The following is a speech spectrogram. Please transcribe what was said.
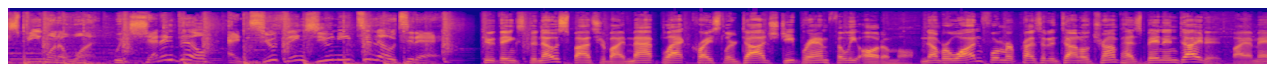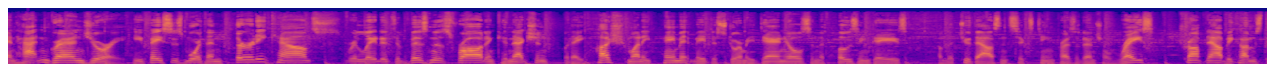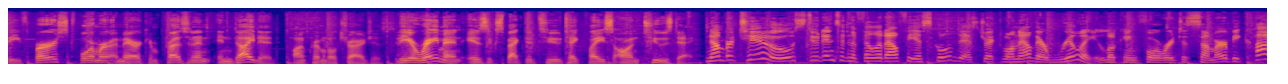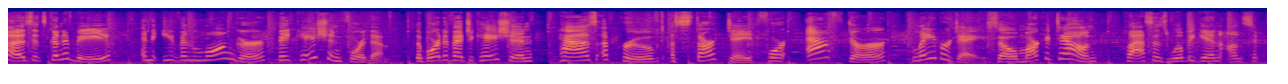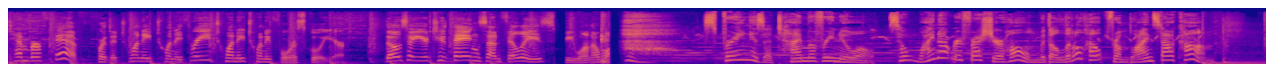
Philly's B101 with Jen and Bill and two things you need to know today. Two things to know, sponsored by Matt Blatt Chrysler Dodge Jeep Ram Philly Auto Mall. Number one, former President Donald Trump has been indicted by a Manhattan grand jury. He faces more than 30 counts related to business fraud in connection with a hush money payment made to Stormy Daniels in the closing days of the 2016 presidential race. Trump now becomes the first former American president indicted on criminal charges. The arraignment is expected to take place on Tuesday. Number two, students in the Philadelphia School District, well, now they're really looking forward to summer because it's going to be an even longer vacation for them. The Board of Education has approved a start date for after Labor Day. So mark it down. Classes will begin on September 5th for the 2023 2024 school year. Those are your two things on Philly's B101. Spring is a time of renewal, so why not refresh your home with a little help from Blinds.com?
